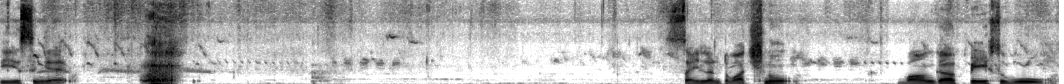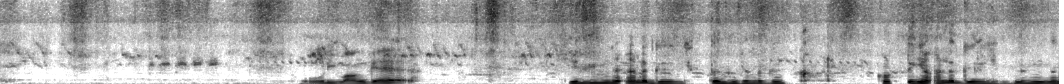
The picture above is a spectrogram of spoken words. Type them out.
பேசுங்க. சைலண்ட் வாட்ச்னோ வாங்க பேசுவோம். ஓடி வாங்க. என்ன அழகு அழகு கொட்டிய அழகு என்ன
